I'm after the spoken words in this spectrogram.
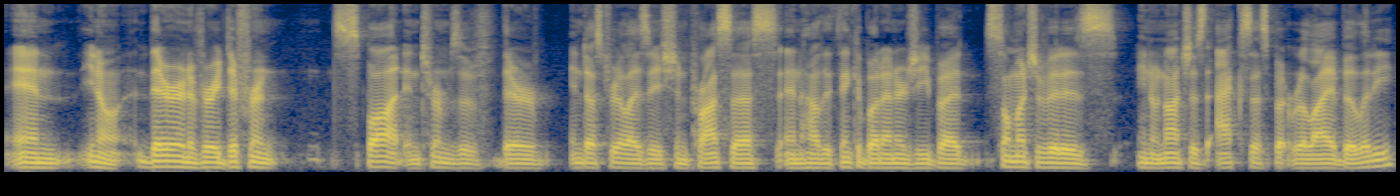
and you know they're in a very different spot in terms of their industrialization process and how they think about energy. But so much of it is you know not just access but reliability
